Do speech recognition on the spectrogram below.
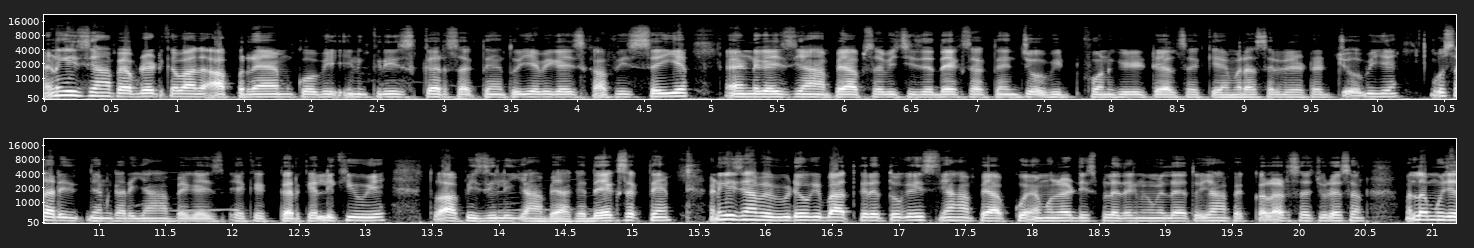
and guys यहाँ पे अपडेट के बाद आप रैम को भी इंक्रीज़ कर सकते हैं। तो ये भी गई काफ़ी सही है। एंड गई यहाँ पे आप सभी चीज़ें देख सकते हैं। जो भी फ़ोन की डिटेल्स है कैमरा से रिलेटेड जो भी है, वो सारी जानकारी यहाँ पे गई एक एक करके लिखी हुई है। तो आप इजीली यहाँ पे आके देख सकते हैं। एंड गई यहाँ पे वीडियो की बात करें तो गई यहाँ पे आपको एमोलेट डिस्प्ले देखने को मिल रहा है तो यहाँ पे कलर सेचुरेशन मतलब मुझे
